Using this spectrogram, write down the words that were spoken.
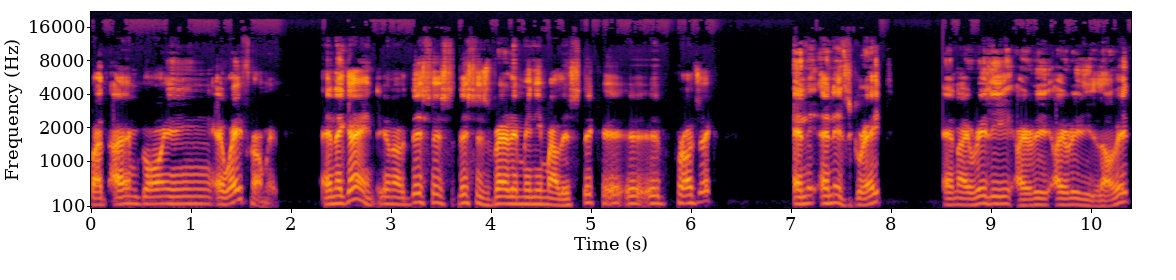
but I'm going away from it. And again, you know, this is this is very minimalistic uh, uh, project, and and it's great, and I really I really I really love it,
